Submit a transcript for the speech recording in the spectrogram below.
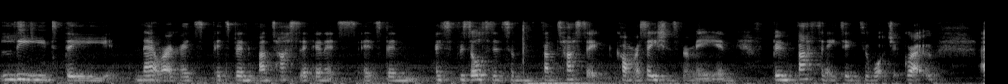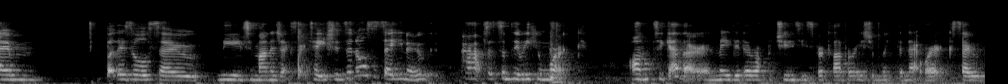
lead the network. It's it's been fantastic, and it's it's been it's resulted in some fantastic conversations for me, and been fascinating to watch it grow. Um, but there's also needing to manage expectations, and also say, you know, perhaps it's something we can work on together, and maybe there are opportunities for collaboration with the network. So,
